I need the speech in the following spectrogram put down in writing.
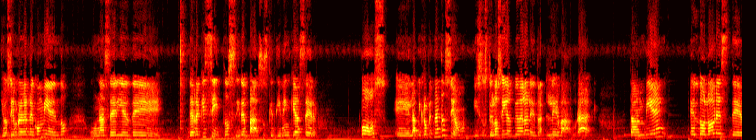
Yo siempre les recomiendo una serie de, requisitos y de pasos que tienen que hacer post eh, la micropigmentación y si usted lo sigue al pie de la letra, le va a durar. También el dolor es de,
